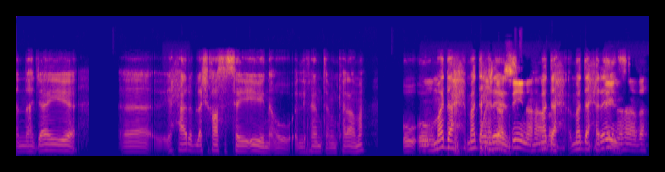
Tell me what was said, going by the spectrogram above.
إنه جاي آه، يحارب الأشخاص السيئين أو اللي فهمته من كلامه و- مم. ومدح مدح سينا هذا. مدح مدح سينا رينز هذا.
